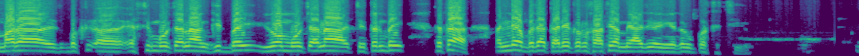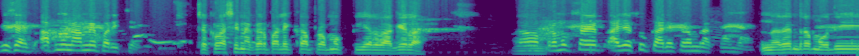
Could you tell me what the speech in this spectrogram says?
અમારા એસસી મોરચાના અંકિતભાઈ યુવા મોરચાના ચેતનભાઈ તથા અન્ય બધા કાર્યકરો સાથે અમે આજે અહીં આગળ ઉપસ્થિત છીએ. જી સાહેબ આપનું નામ ને પરિચય? ચકવાસી નગરપાલિકા પ્રમુખ પીએલ વાઘેલા. પ્રમુખ સાહેબ આજે શું કાર્યક્રમ રાખવામાં નરેન્દ્ર મોદી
